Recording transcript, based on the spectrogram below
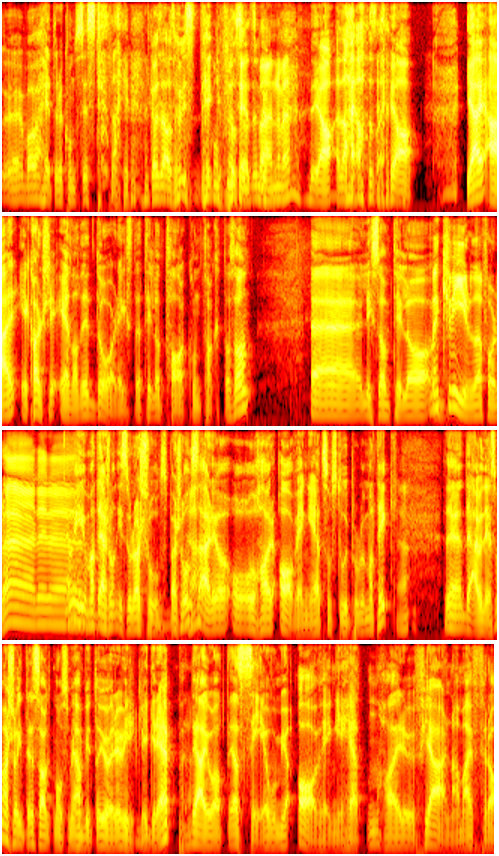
eh, Hva heter det? Konsist... Nei, skal vi si altså Hvis sånn Kontinuitetsbærende venn? Ja, nei, altså, ja. Jeg er kanskje en av de dårligste til å ta kontakt og sånn. Eh, liksom til å Men kvier du deg for det, eller? eh? ja, men I og med at jeg er sånn isolasjonsperson, Ja. så er det jo og, har avhengighet som stor problematikk. Ja. Det, det er jo det som er så interessant nå som jeg har begynt å gjøre virkelig grep. Det er jo at jeg ser jo hvor mye avhengigheten har fjerna meg fra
